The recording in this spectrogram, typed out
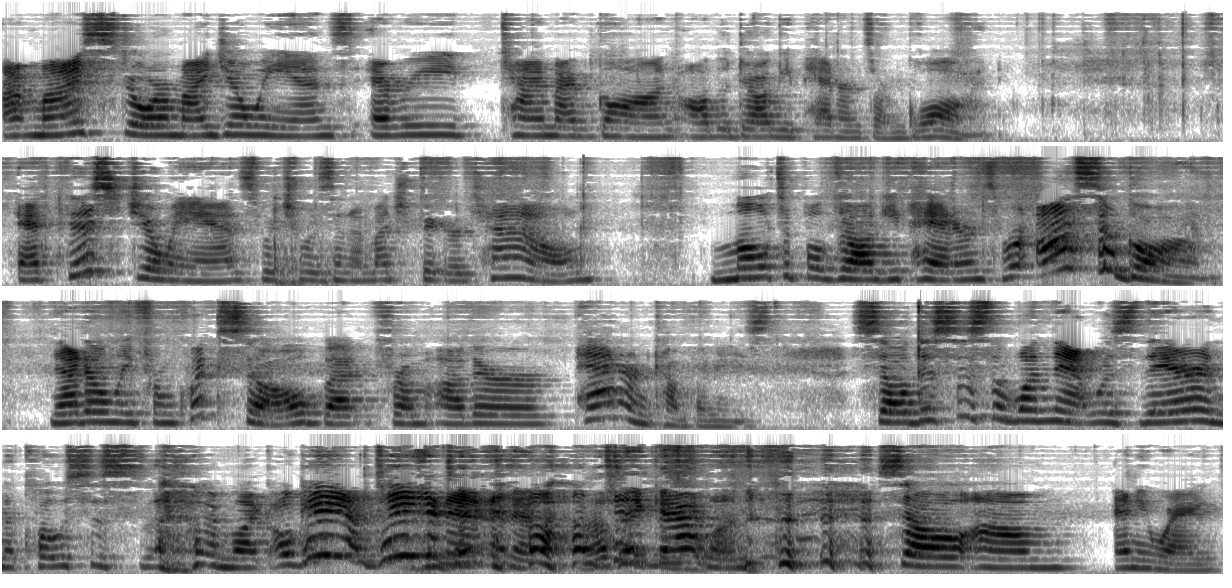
at my store, my JoAnn's, every time I've gone, all the doggy patterns are gone. At this JoAnn's, which was in a much bigger town, multiple doggy patterns were also gone. Not only from Kwik Sew, but from other pattern companies. So this is the one that was there and the closest, I'm like, okay, I'm taking it. Taking it. I'm I'll take that it. one. So, um, anyway,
